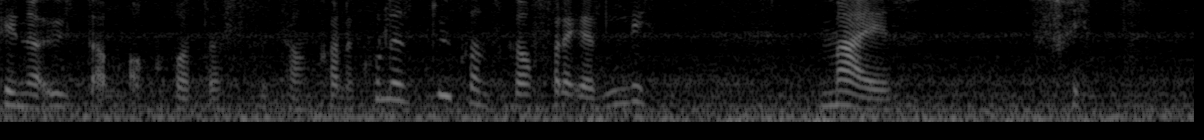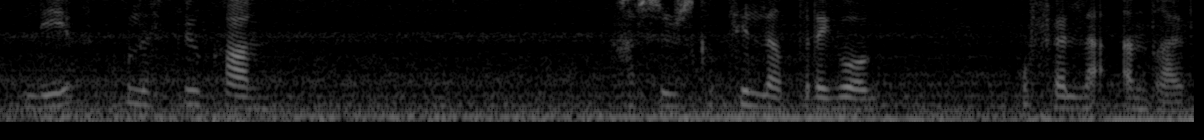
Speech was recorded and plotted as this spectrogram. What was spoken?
finne ut av akkurat disse tankene. Hvordan du kan skaffe deg et litt mer fritt liv. Hvordan du kan Kanskje du skal tillate deg òg å følge en drøm.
